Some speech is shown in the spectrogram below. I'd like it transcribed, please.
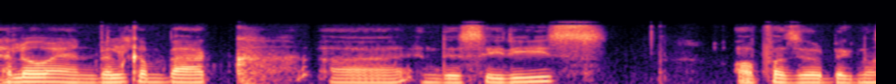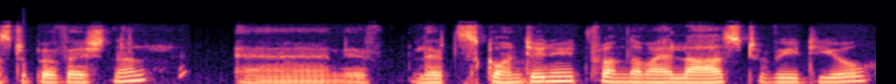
Hello and welcome back uh, in this series of Azure Beginners to Professional. And if let's continue it from the, my last video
